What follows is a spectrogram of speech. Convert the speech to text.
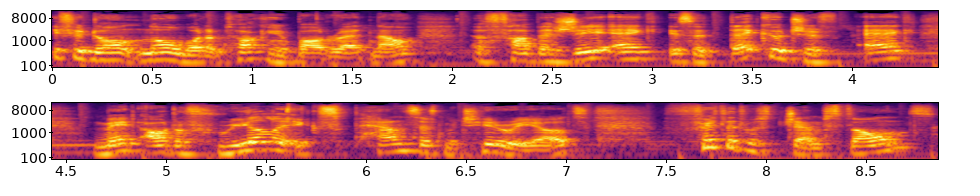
If you don't know what I'm talking about right now, a Fabergé egg is a decorative egg made out of really expensive materials, fitted with gemstones,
